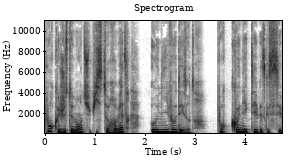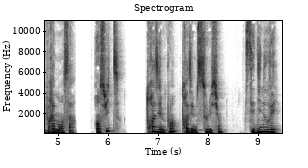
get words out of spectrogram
pour que justement tu puisses te remettre au niveau des autres, pour connecter, parce que c'est vraiment ça. Ensuite, troisième point, troisième solution, c'est d'innover.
